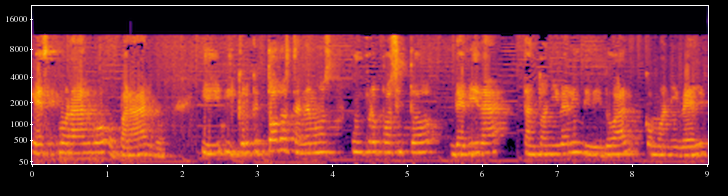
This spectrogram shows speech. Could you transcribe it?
es por algo o para algo. Y, y creo que todos tenemos un propósito de vida tanto a nivel individual como a nivel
